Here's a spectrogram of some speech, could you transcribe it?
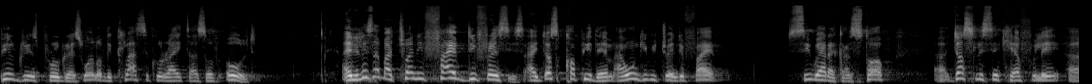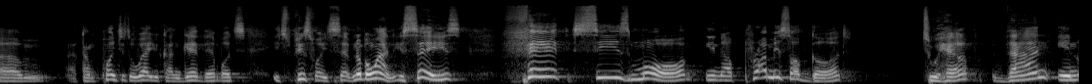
Pilgrim's Progress, one of the classical writers of old. And he listed about 25 differences. I just copy them. I won't give you 25. See where I can stop. Uh, just listen carefully. Um, I can point you to where you can get them, but it speaks for itself. Number one, it says, faith sees more in a promise of God to help than in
